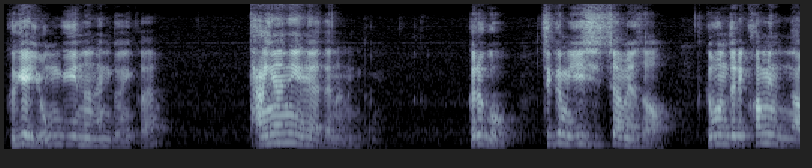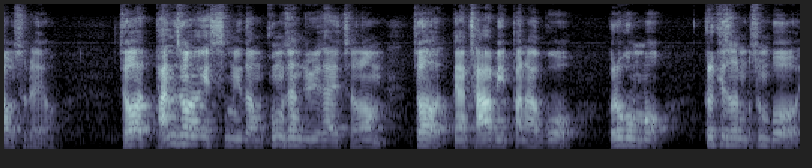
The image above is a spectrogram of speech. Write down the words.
그게 용기 있는 행동일까요? 당연히 해야 되는 행동입니다. 그리고 지금 이 시점에서 그분들이 커밍아웃을 해요. 저 반성하겠습니다. 뭐 공산주의 사회처럼 저 그냥 자아 비판하고 그러고 뭐 그렇게 해서 무슨 뭐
